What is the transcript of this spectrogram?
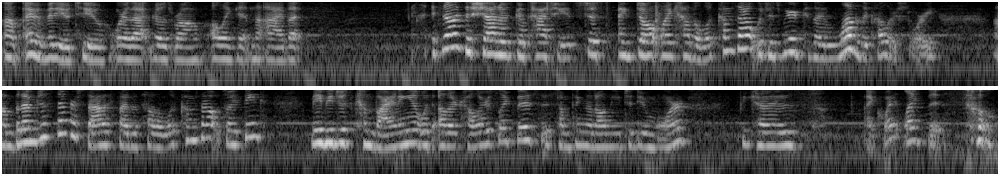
Um, I have a video too where that goes wrong. I'll link it in the eye, but it's not like the shadows go patchy. It's just, I don't like how the look comes out, which is weird because I love the color story. Um, but I'm just never satisfied with how the look comes out. So I think maybe just combining it with other colors like this is something that I'll need to do more because I quite like this. So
